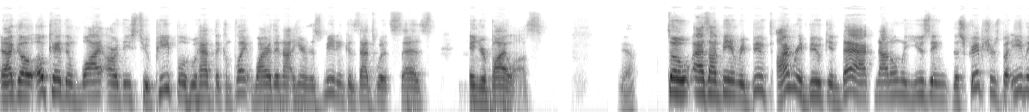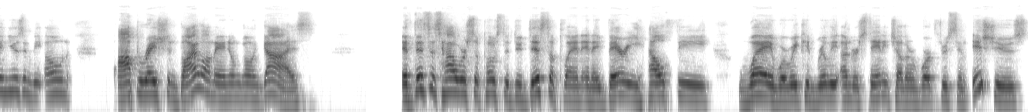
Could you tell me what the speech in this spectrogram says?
And I go, okay, then why are these two people who have the complaint, why are they not here in this meeting? Because that's what it says in your bylaws. Yeah. So as I'm being rebuked, I'm rebuking back, not only using the scriptures, but even using the own operation bylaw manual and going, guys, if this is how we're supposed to do discipline in a very healthy way where we can really understand each other and work through some issues,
